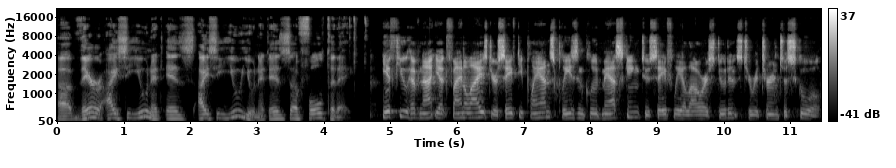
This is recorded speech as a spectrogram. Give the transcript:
uh, their ICU unit is ICU unit is uh, full today. If you have not yet finalized your safety plans, please include masking to safely allow our students to return to school.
